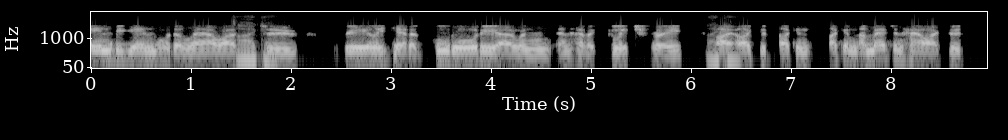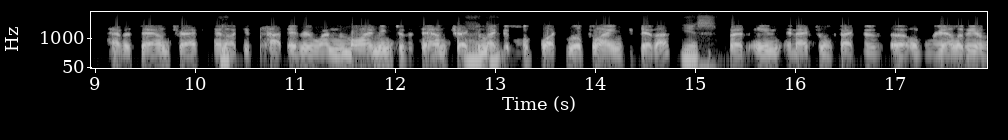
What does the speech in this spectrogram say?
NBN would allow us Okay. to really get a good audio and, and have it glitch free. Okay. I, I could, I can, I can imagine how I could have a soundtrack and Yep. I could cut everyone miming to the soundtrack to make it look like we were playing together yes. but in, in actual fact of, uh, of reality of,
